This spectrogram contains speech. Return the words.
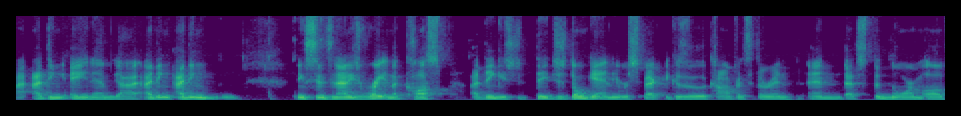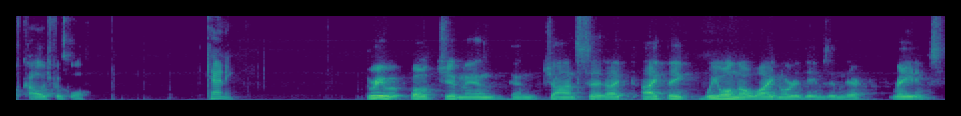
I, I think A and M guy. I think I think I think Cincinnati's right in the cusp. I think it's they just don't get any respect because of the conference that they're in, and that's the norm of college football. Kenny. agree with both Jim and, and John said. I, I think we all know why Notre Dame's in there. Ratings.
